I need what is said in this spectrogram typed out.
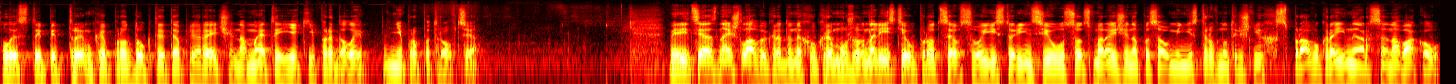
листи підтримки, продукти, теплі речі, намети, які передали Дніпропетровці. Міліція знайшла викрадених у Криму журналістів. Про це в своїй сторінці у соцмережі написав міністр внутрішніх справ України Арсен Аваков.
